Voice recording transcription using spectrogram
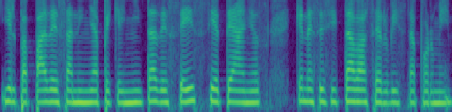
y el papá de esa niña pequeñita de 6, 7 años que necesitaba ser vista por mí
